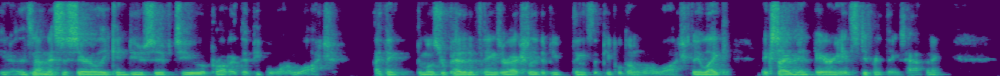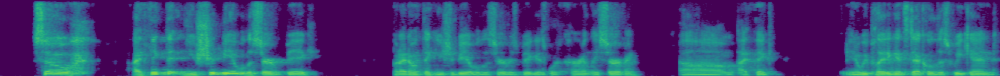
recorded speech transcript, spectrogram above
you know it's not necessarily conducive to a product that people want to watch. I think the most repetitive things are actually the pe- things that people don't want to watch. They like excitement variance different things happening. So i think that you should be able to serve big but i don't think you should be able to serve as big as we're currently serving. Um, i think you know we played against Dekel this weekend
